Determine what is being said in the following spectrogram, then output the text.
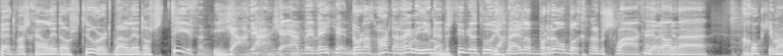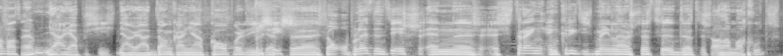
het was geen Little Stewart, maar Little Steven. Ja, ja, ja, ja, weet je, door dat harde rennen hier naar de studio toe... is mijn hele bril beslagen. en dan gok je maar wat, hè? Ja, ja, precies. Nou ja, dank aan Jaap Koper... die dat, zo oplettend is en streng en kritisch meeluistert. dat is allemaal goed.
